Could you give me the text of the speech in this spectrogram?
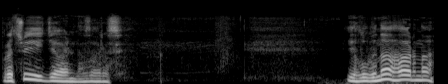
Працює ідеально зараз. І глибина гарна.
